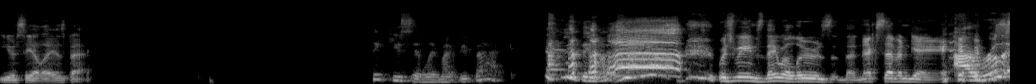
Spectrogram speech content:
UCLA is back? I think UCLA might be back. Might be back. Which means they will lose the next seven games. I really,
